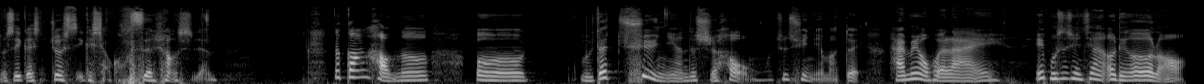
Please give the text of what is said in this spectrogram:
我是一个就是一个小公司的创始人。那刚好呢，呃，我在去年的时候，是去年嘛？对，还没有回来。诶，不是去年，现在二零二二了哦。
